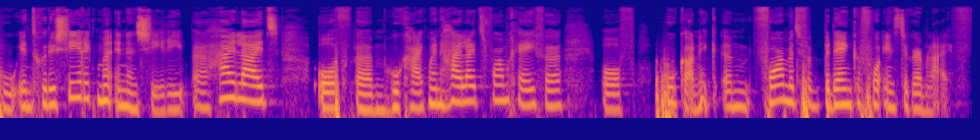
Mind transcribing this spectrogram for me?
hoe introduceer ik me in een serie uh, highlights? Of um, hoe ga ik mijn highlights vormgeven? Of hoe kan ik een format bedenken voor Instagram Live?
